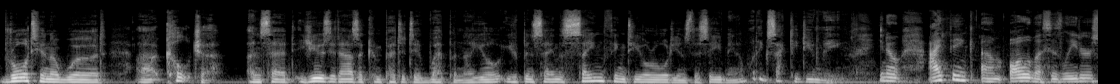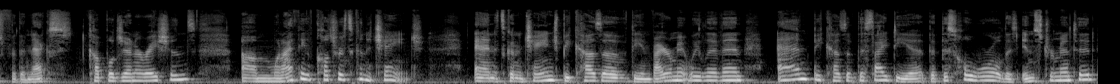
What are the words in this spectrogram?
brought in a word, uh, culture, and said use it as a competitive weapon. Now, you have been saying the same thing to your audience this evening. What exactly do you mean? You know, I think um, all of us as leaders for the next couple generations, um, when I think of culture, it's going to change. And it's going to change because of the environment we live in and because of this idea that this whole world is instrumented,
